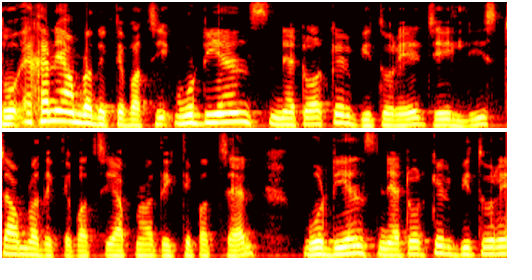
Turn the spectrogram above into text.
তো এখানে আমরা দেখতে পাচ্ছি অডিয়েন্স নেটওয়ার্কের ভিতরে যে লিস্টটা আমরা দেখতে পাচ্ছি, আপনারা দেখতে পাচ্ছেন অডিয়েন্স নেটওয়ার্কের ভিতরে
